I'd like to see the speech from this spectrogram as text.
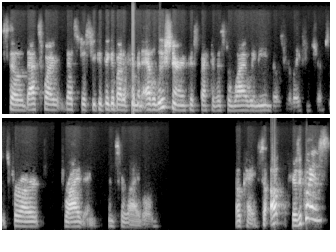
So that's why that's just, you can think about it from an evolutionary perspective as to why we need those relationships. It's for our thriving and survival. Okay, so up, oh, here's a quiz.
